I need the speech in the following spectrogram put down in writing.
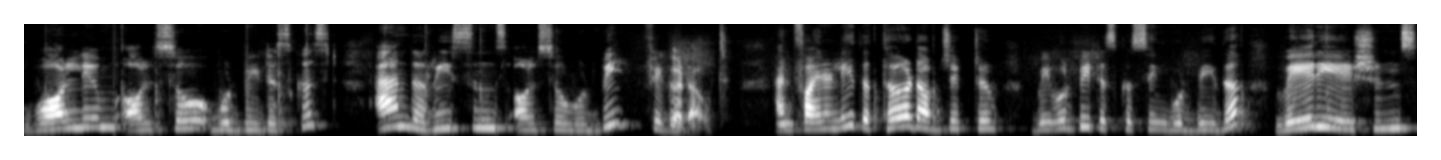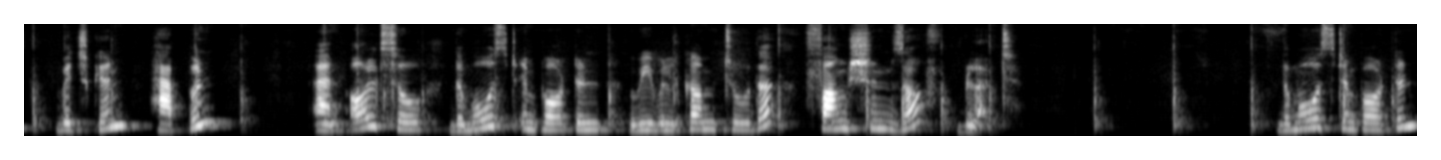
volume also would be discussed and the reasons also would be figured out. And finally, the third objective we would be discussing would be the variations which can happen and also the most important we will come to the functions of blood. The most important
